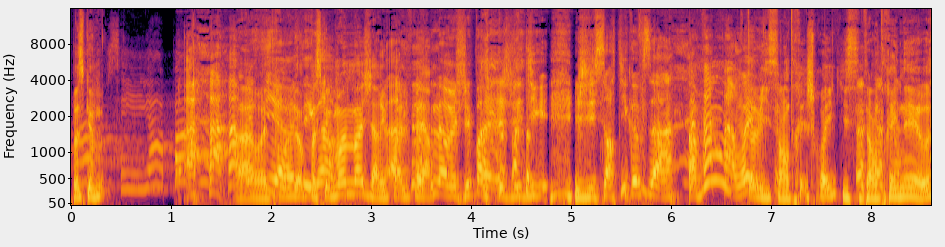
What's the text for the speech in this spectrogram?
Parce que ah ouais, si, trop euh, bien. c'est Parce que moi, moi, j'arrive pas à le faire. non, mais je sais pas, je l'ai sorti comme ça. Ah bon Ah ouais. Putain, mais il s'est entraîné. Je croyais qu'il s'était entraîné. Ouais.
